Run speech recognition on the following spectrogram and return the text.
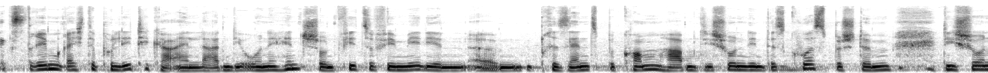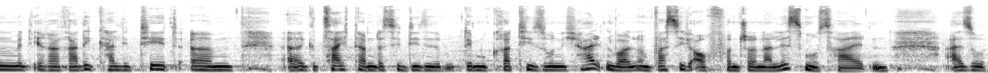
extrem rechte Politiker einladen, die ohnehin schon viel zu viel Medienpräsenz ähm, bekommen haben, die schon den Diskurs bestimmen, die schon mit ihrer Radikalität ähm, äh, gezeigt haben, dass sie diese Demokratie so nicht halten wollen und was sie auch von Journalismus halten. Also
